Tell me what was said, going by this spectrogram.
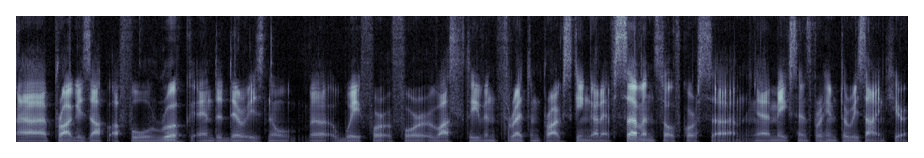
uh, Pragg is up a full rook, and there is no uh, way for, for Vasyl to even threaten Pragg's king on f7, so of course um, it makes sense for him to resign here.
